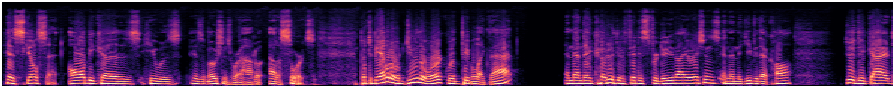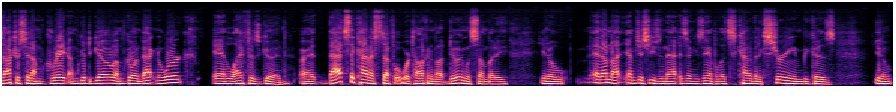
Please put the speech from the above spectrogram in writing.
his skill set, all because he was his emotions were out of, out of sorts. But to be able to do the work with people like that, and then they go to their fitness for duty evaluations, and then they give you that call, dude. The guy doctor said I'm great, I'm good to go, I'm going back to work, and life is good. All right, that's the kind of stuff what we're talking about doing with somebody. You know, and I'm not, I'm just using that as an example. That's kind of an extreme because, you know,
